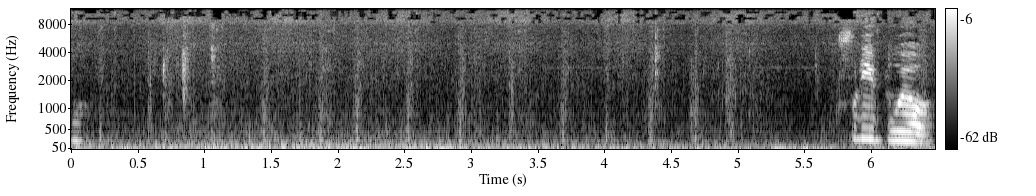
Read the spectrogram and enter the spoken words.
어. 풀이 보여.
